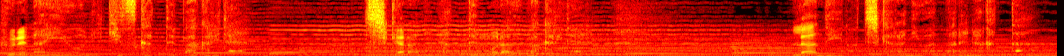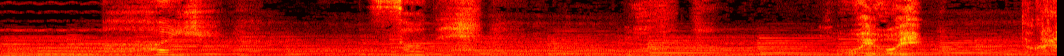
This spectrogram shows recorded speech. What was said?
触れないように気遣ってばかりで力になってもらうばかりでランディの力にはなれなかったいおい。だから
